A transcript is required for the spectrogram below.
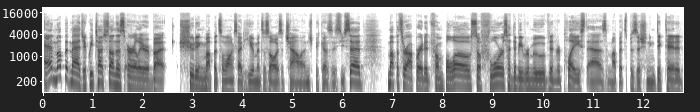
And Muppet Magic. We touched on this earlier, but shooting Muppets alongside humans is always a challenge because, as you said, Muppets are operated from below, so floors had to be removed and replaced as Muppets positioning dictated,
